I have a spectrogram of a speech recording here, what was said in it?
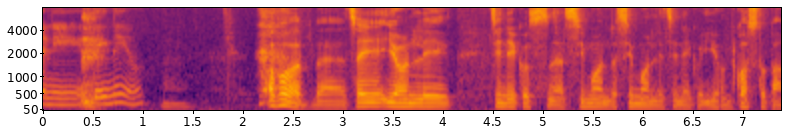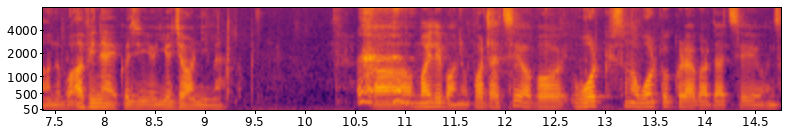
अनि त्यही नै हो। अब चाहिँ इयनले चिनेको सिमन र सिमनले चिनेको इयन कस्तो पाउनुभयो? अभिनयको जी- यो यो जर्नीमा। मैले भन्नुपर्दा चाहिँ अब वर्कसँग वर्कको कुरा गर्दा चाहिँ हुन्छ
